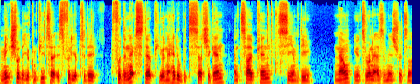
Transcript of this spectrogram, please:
Make sure that your computer is fully up to date. For the next step, you're to head it with search again and type in CMD. Now, you're going to run it as administrator.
